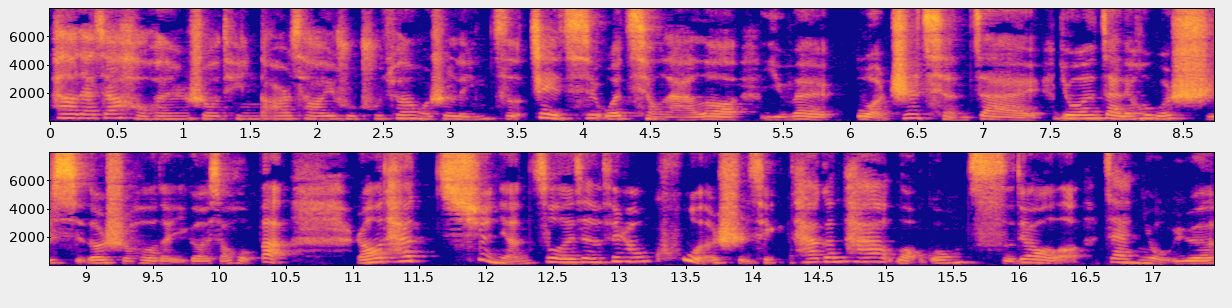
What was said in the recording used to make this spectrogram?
Hello，大家好，欢迎收听的二次艺术出圈，我是林子。这一期我请来了一位。我之前在 UN 在联合国实习的时候的一个小伙伴，然后她去年做了一件非常酷的事情，她跟她老公辞掉了在纽约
